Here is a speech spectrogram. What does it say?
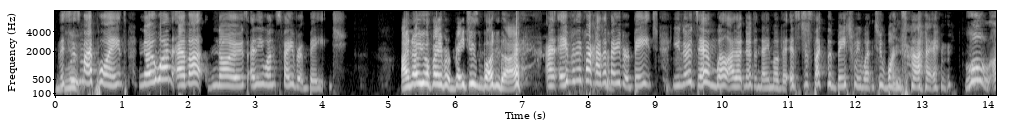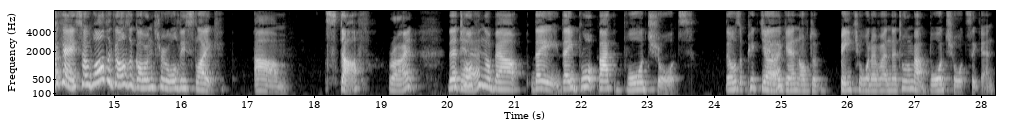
This Blue- is my point. No one ever knows anyone's favorite beach. I know your favorite beach is Bondi. And even if I had a favorite beach, you know damn well I don't know the name of it. It's just like the beach we went to one time. Well, okay, so while the girls are going through all this like um stuff, right? They're Yeah. talking about they they brought back board shorts. There was a picture Yeah. again of the beach or whatever, and they're talking about board shorts again.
